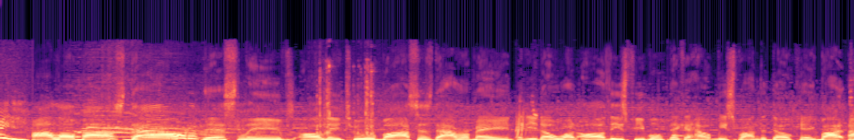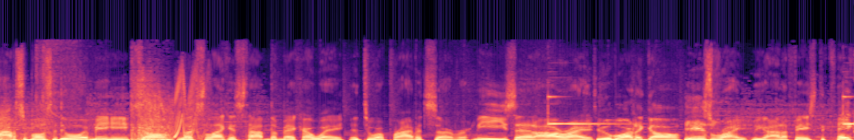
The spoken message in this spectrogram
Ooh-wee. Hollow boss down. This leaves only two bosses that remain. And you know what? All these people, they can help me spawn the Dough King. But I'm supposed to do it with Mihi. So looks like it's time to make our way into a private server. Mihi said, all right, two more to go. He's right. We gotta face the Cake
